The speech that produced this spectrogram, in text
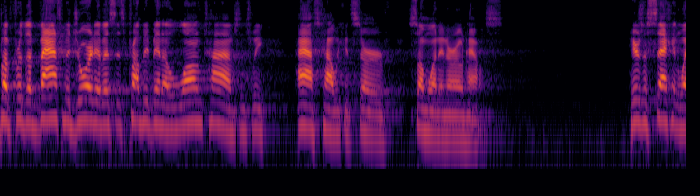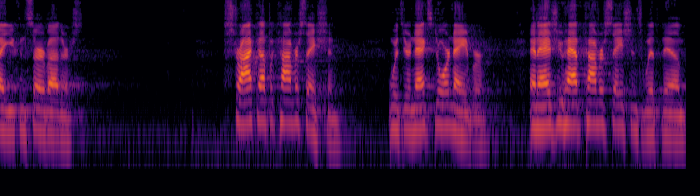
but for the vast majority of us, it's probably been a long time since we asked how we could serve someone in our own house. Here's a second way you can serve others strike up a conversation with your next door neighbor and as you have conversations with them,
